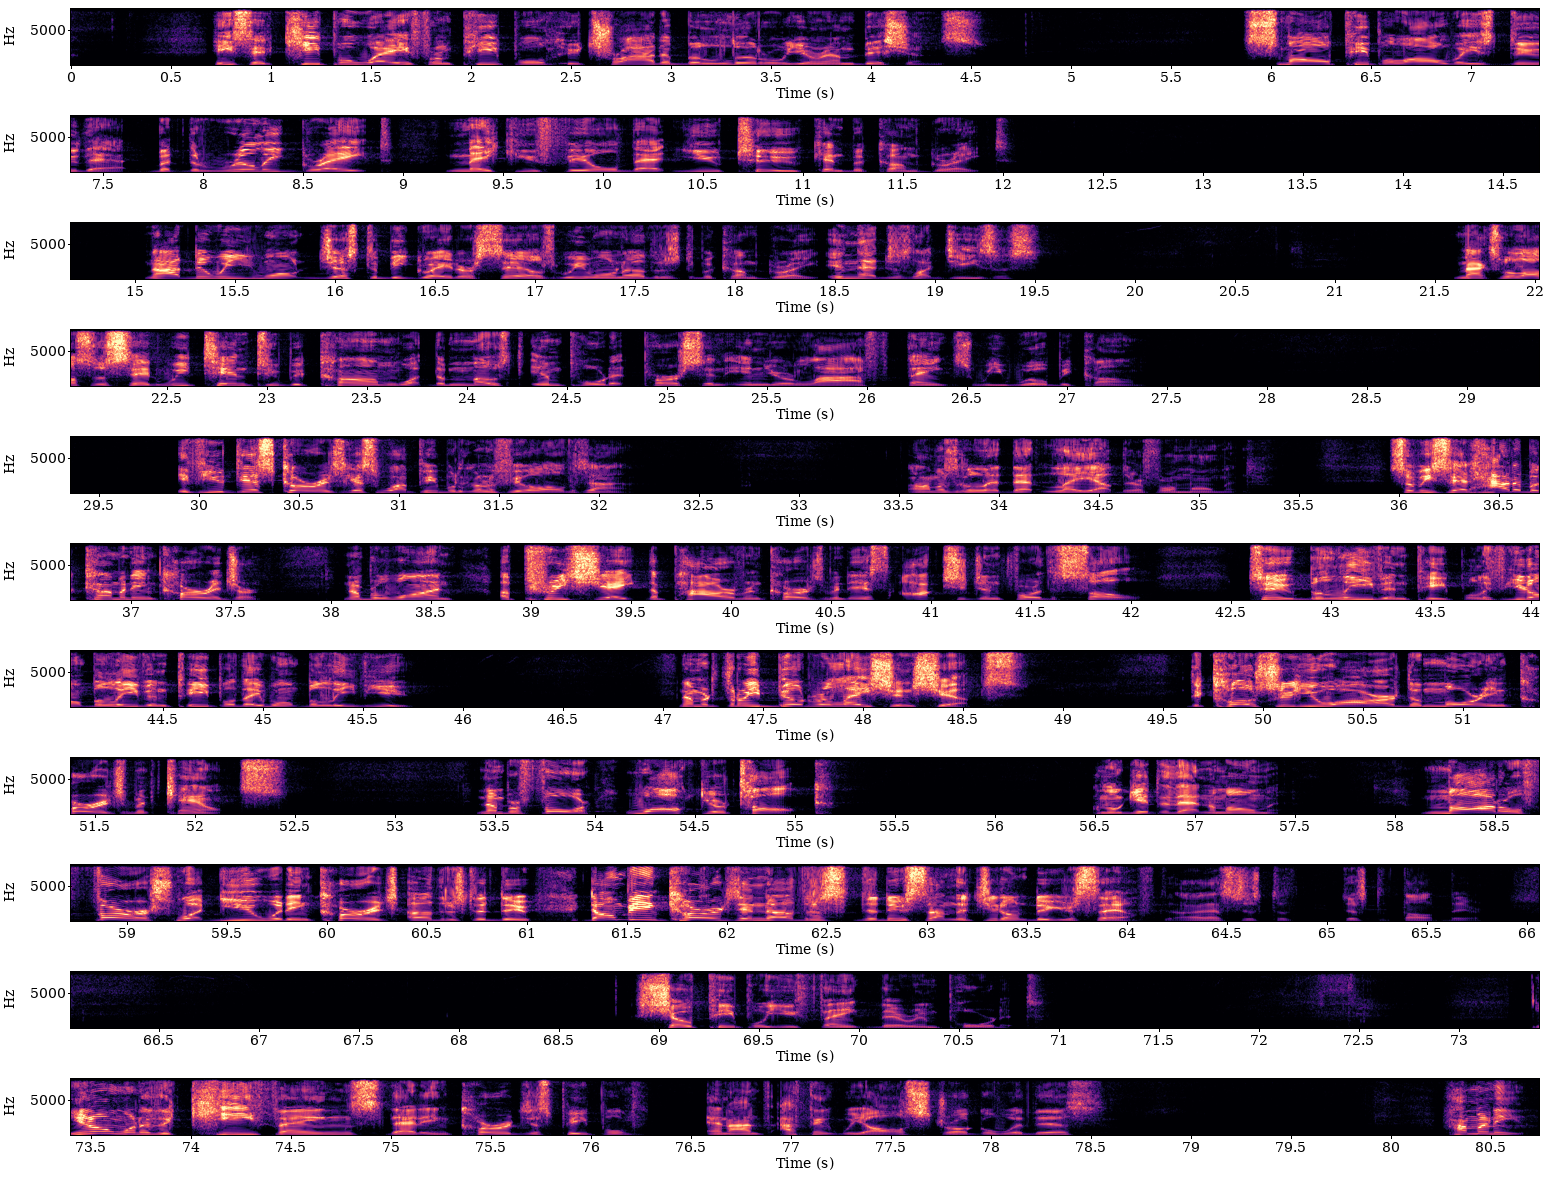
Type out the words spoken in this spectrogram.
He said, Keep away from people who try to belittle your ambitions. Small people always do that, but the really great make you feel that you too can become great. Not do we want just to be great ourselves, we want others to become great. Isn't that just like Jesus? Maxwell also said, We tend to become what the most important person in your life thinks we will become. If you discourage, guess what people are going to feel all the time? I'm just going to let that lay out there for a moment. So he said, How to become an encourager. Number one, appreciate the power of encouragement. It's oxygen for the soul. Two, believe in people. If you don't believe in people, they won't believe you. Number three, build relationships. The closer you are, the more encouragement counts. Number four, walk your talk. I'm gonna get to that in a moment. Model first what you would encourage others to do. Don't be encouraging others to do something that you don't do yourself. Uh, that's just a, just a thought there. Show people you think they're important. You know, one of the key things that encourages people, and I, I think we all struggle with this. How many,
